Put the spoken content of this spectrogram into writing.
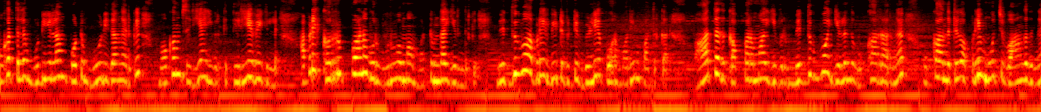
முகத்துல முடியெல்லாம் போட்டு மூடிதாங்க இருக்கு. முகம் சரியா இவருக்கு தெரியவே இல்லை. அப்படியே கருப்பான ஒரு உருவமா மட்டும்தான் இருந்திருக்கு. மெதுவா அப்படியே வீட்டை விட்டு வெளியே போற மாதிரியும் பார்த்திருக்காரு. பார்த்ததுக்கு அப்புறமா இவர் மெதுவாக எழுந்து உட்கார்றாருங்க. உட்கார்ந்துட்டு அப்படியே மூச்சு வாங்குதுங்க.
